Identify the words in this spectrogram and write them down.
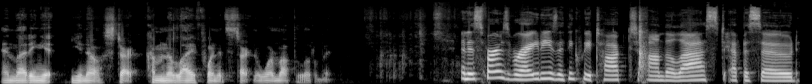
and letting it, you know, start coming to life when it's starting to warm up a little bit. And as far as varieties, I think we talked on the last episode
